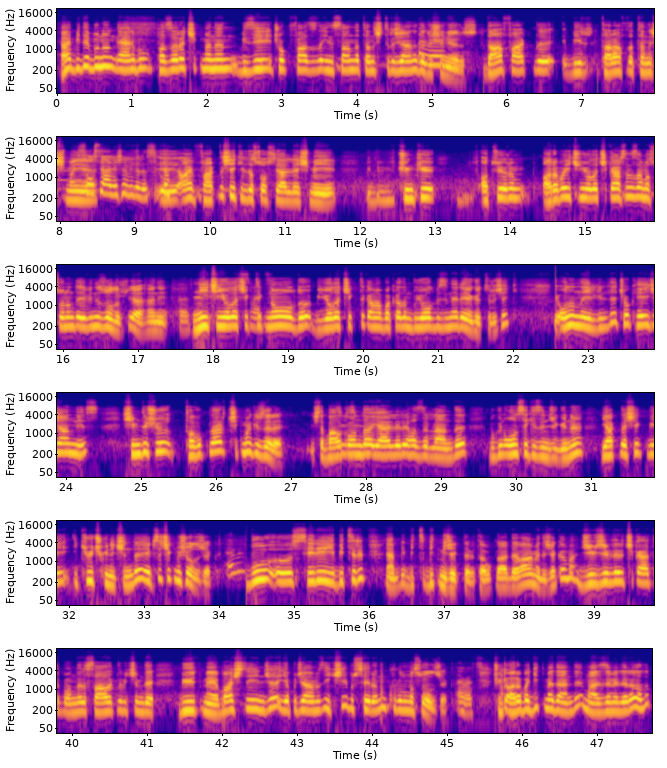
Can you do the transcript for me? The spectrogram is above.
Ha bir de bunun yani bu pazara çıkmanın bizi çok fazla insanla tanıştıracağını da Evet. düşünüyoruz. Daha farklı bir tarafla tanışmayı, Sosyalleşebiliriz. e, farklı şekilde sosyalleşmeyi. Çünkü atıyorum araba için yola çıkarsınız ama sonunda eviniz olur ya hani Evet. niçin yola çıktık Kısmet. ne oldu bir yola çıktık ama bakalım bu yol bizi nereye götürecek E, onunla ilgili de çok heyecanlıyız şimdi şu tavuklar çıkmak üzere işte balkonda yerleri hazırlandı bugün 18. günü yaklaşık bir 2-3 gün içinde hepsi çıkmış olacak bu e, seriyi bitirip yani bi- bit, bitmeyecek tabii tavuklar devam edecek ama civcivleri çıkartıp onları sağlıklı biçimde büyütmeye başlayınca yapacağımız ilk şey bu seranın kurulması olacak. evet. Çünkü araba gitmeden de malzemeleri alıp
